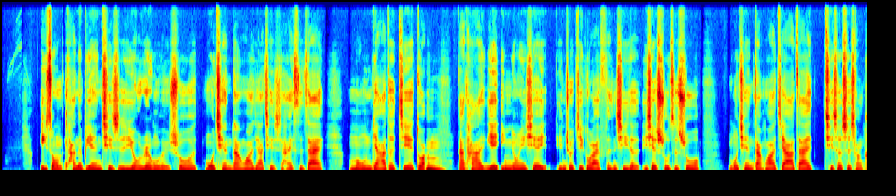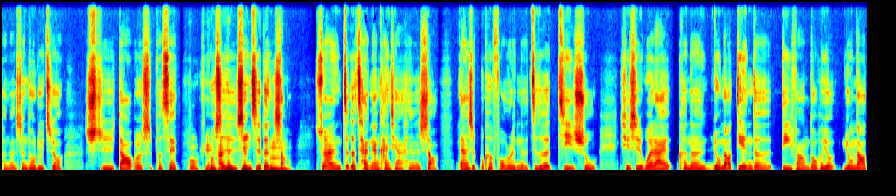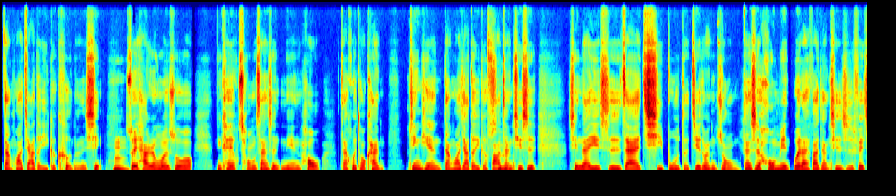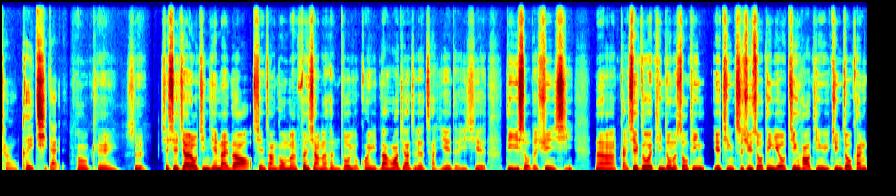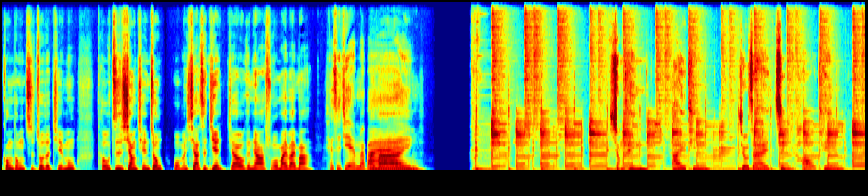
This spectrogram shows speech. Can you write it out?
一种他那边其实有认为说，目前氮化镓其实还是在萌芽的阶段。嗯，那他也引用一些研究机构来分析的一些数字说。目前氮化镓在汽车市场可能渗透率只有十到二十 percent，OK，或是甚至更少。嗯、虽然这个产量看起来很少，但是不可否认的，这个技术其实未来可能用到电的地方都会有用到氮化镓的一个可能性。嗯，所以他认为说，你可以从三十年后再回头看今天氮化镓的一个发展，其实。现在也是在起步的阶段中，但是后面未来发展其实是非常可以期待的。OK，是，谢谢嘉柔今天来到现场跟我们分享了很多有关于氮化镓这个产业的一些第一手的讯息。那感谢各位听众的收听，也请持续锁定由静好听与静周刊共同制作的节目《投资向前冲》，我们下次见。嘉柔跟大家说拜拜吧，下次见，拜拜。拜拜。想听爱听。就在静好听。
